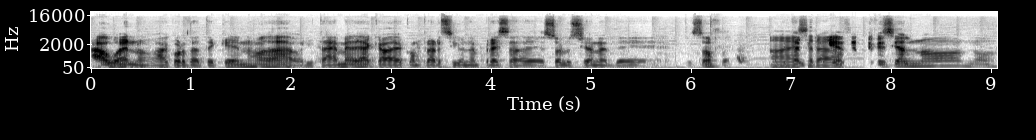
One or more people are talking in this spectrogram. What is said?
ah, bueno, acuérdate que no jodas. Ahorita AMD acaba de comprar sí una empresa de soluciones de, software. Ah, esa era. inteligencia artificial no, no,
